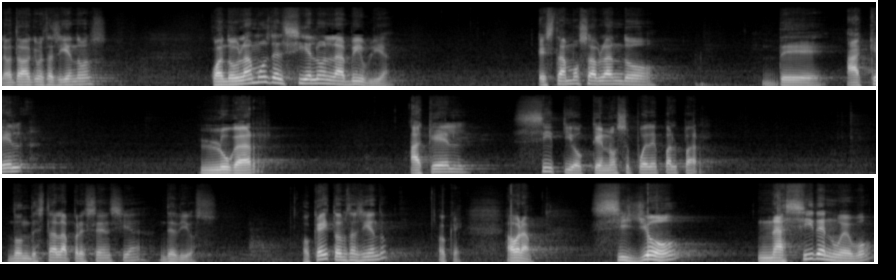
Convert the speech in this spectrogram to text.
Levanta la mano que me está siguiendo. Cuando hablamos del cielo en la Biblia, estamos hablando de aquel lugar, aquel sitio que no se puede palpar, donde está la presencia de Dios. ¿Ok? ¿Todos me están siguiendo? Ok. Ahora, si yo nací de nuevo,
